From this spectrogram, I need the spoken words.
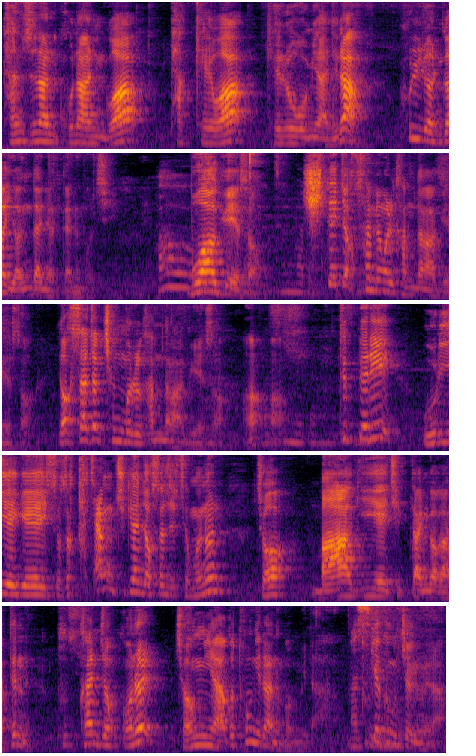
단순한 고난과 박해와 괴로움이 아니라 훈련과 연단이었다는 거지. 아우, 뭐 하기 위해서? 시대적 사명을 감당하기 위해서, 역사적 책무를 감당하기 위해서. 어? 어. 특별히 우리에게 있어서 가장 중요한 역사적 책무는 저 마귀의 집단과 같은 북한 정권을 정리하고 통일하는 겁니다. 그게 맞습니다. 궁극적입니다.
